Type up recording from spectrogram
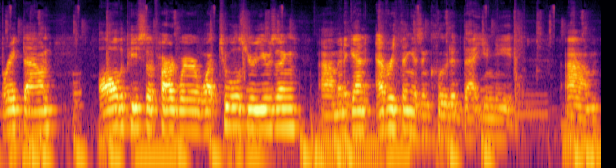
break down all the pieces of hardware, what tools you're using, um, and again, everything is included that you need. Um,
